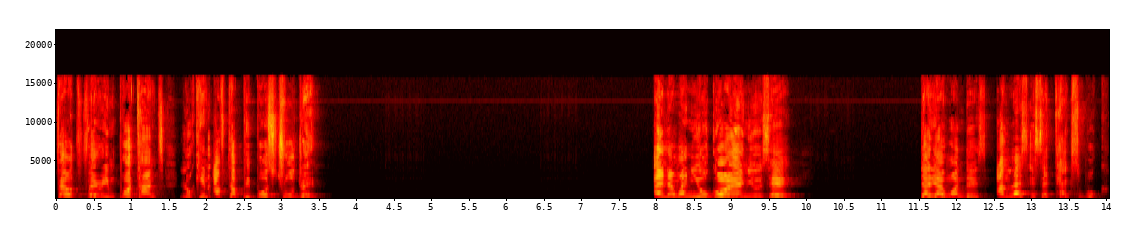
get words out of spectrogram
felt very important looking after people's children. And then when you go and you say, Daddy, I want this, unless it's a textbook,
